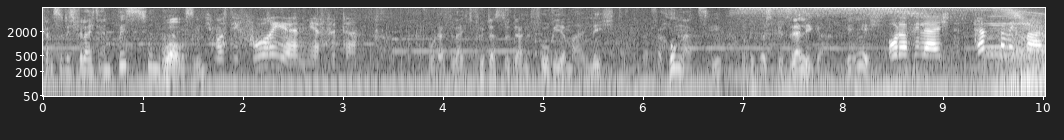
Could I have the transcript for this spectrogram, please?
Kannst du dich vielleicht ein bisschen Wow. bremsen? Ich muss die Furie in mir füttern. Oder vielleicht fütterst du deine Furie mal nicht. Dann verhungert sie und du wirst geselliger, wie ich. Oder vielleicht kannst du mich mal.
